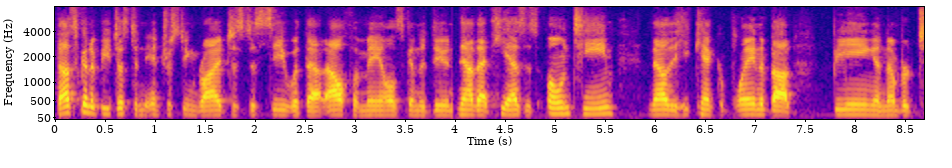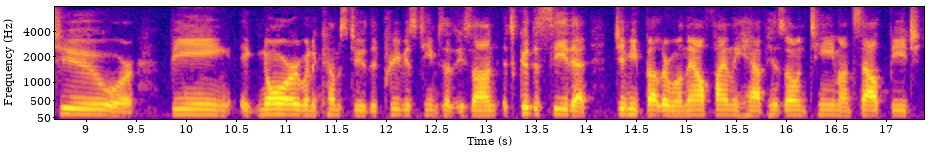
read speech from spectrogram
that's going to be just an interesting ride just to see what that alpha male is going to do now that he has his own team now that he can't complain about being a number two or being ignored when it comes to the previous teams that he's on. It's good to see that Jimmy Butler will now finally have his own team on South Beach.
